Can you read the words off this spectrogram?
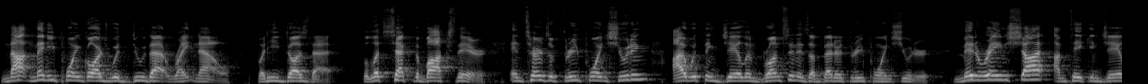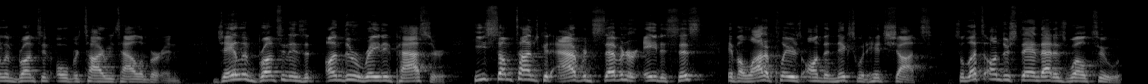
Not many point guards would do that right now, but he does that. So let's check the box there. In terms of three point shooting, I would think Jalen Brunson is a better three point shooter. Mid range shot, I'm taking Jalen Brunson over Tyrese Haliburton. Jalen Brunson is an underrated passer. He sometimes could average seven or eight assists if a lot of players on the Knicks would hit shots. So let's understand that as well too.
